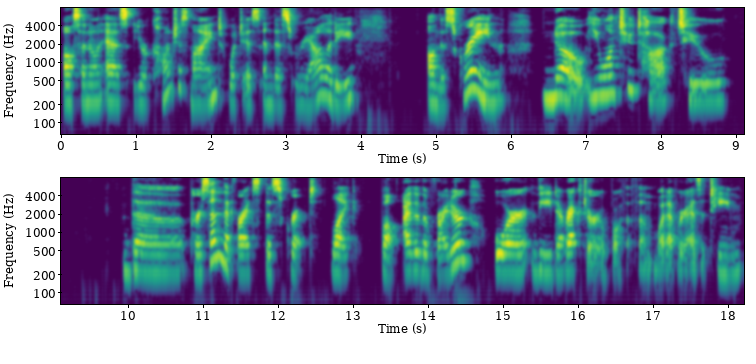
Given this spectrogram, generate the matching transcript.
also known as your conscious mind, which is in this reality on the screen. No, you want to talk to the person that writes the script, like, well, either the writer or the director, or both of them, whatever, as a team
